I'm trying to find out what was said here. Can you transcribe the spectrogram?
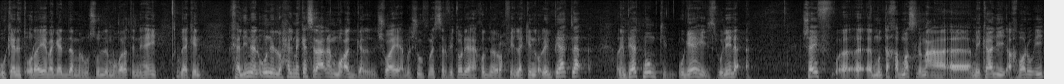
وكانت قريبة جدا من الوصول للمباراه النهائي. لكن خلينا نقول إنه حلم كأس العالم مؤجل شوية. بنشوف مستر فيتوريا هياخدنا يروح فين. لكن الاولمبياد لأ. الاولمبياد ممكن وجاهز وليه لأ؟ شايف آه، آه، منتخب مصر مع ميكالي أخباره إيه؟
